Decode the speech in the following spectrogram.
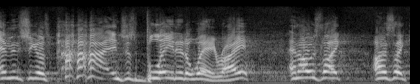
and then she goes, ha ha ha, and just bladed away, right? And I was like, I was like,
